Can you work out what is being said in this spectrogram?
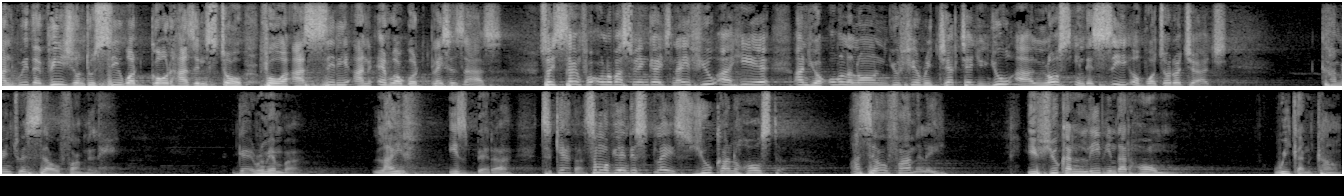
and with a vision to see what God has in store for our city and everywhere God places us. So it's time for all of us to engage. Now, if you are here and you're all alone, you feel rejected, you are lost in the sea of Watoto Church, come into a cell family. Remember, life is better together. Some of you in this place, you can host a cell family. If you can live in that home, we can come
